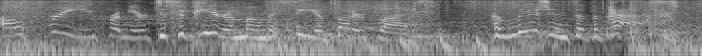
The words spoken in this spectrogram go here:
I'll free you from your disappear among the sea of butterflies. Illusions of the past.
